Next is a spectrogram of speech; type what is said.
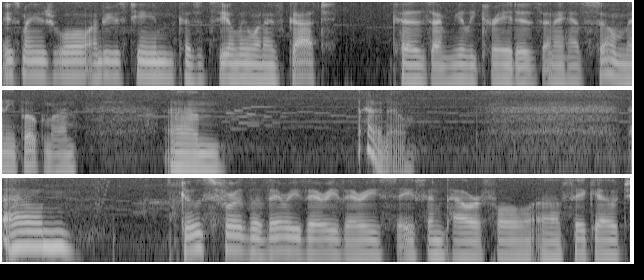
I use my usual underused team because it's the only one I've got, because I'm really creative and I have so many Pokemon. Um, I don't know. Um, goes for the very, very, very safe and powerful uh, fake out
